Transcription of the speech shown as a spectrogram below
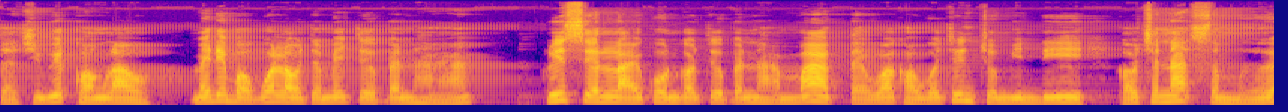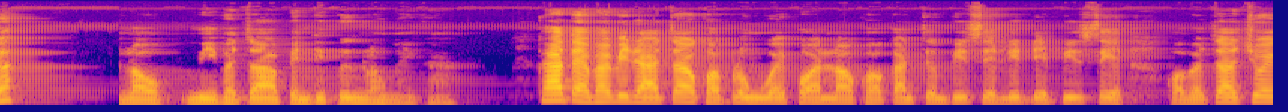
จากชีวิตของเรา ไม่ได้บอกว่าเราจะไม่เจอปัญหา คริสเตียนหลายคนเขาเจอปัญหามาก แต่ว่าเขาก็ชื่นชมยินดี เขาชนะเสมอ เรามีพระเจ้าเป็นที่พึ่งเราไงคะข้าแต่พระบิดาเจ้าขอปรงอวยพรเราขอการเจิมพิเศษฤทธิ์เดชพิเศษ ขอพระเจ้าช่วย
